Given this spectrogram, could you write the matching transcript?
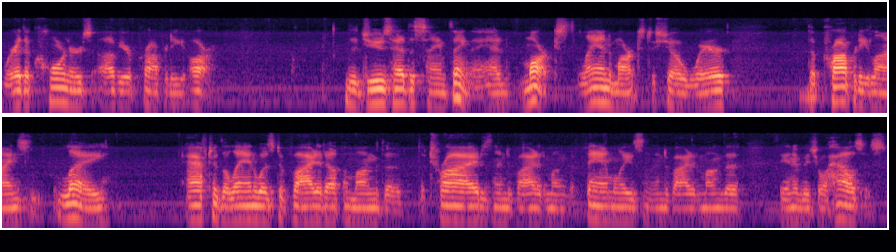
where the corners of your property are. The Jews had the same thing. They had marks, landmarks, to show where the property lines lay after the land was divided up among the, the tribes, and then divided among the families, and then divided among the, the individual houses.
